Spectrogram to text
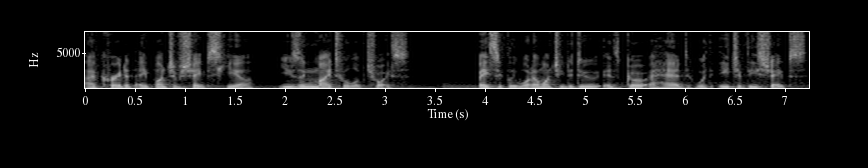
I've created a bunch of shapes here using my tool of choice. Basically what I want you to do is go ahead with each of these shapes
